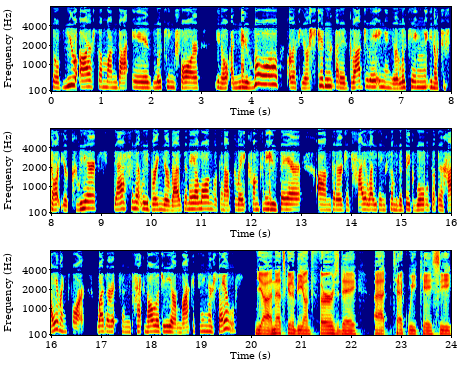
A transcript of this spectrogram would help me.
So if you are someone that is looking for, you know, a new role, or if you're a student that is graduating and you're looking, you know, to start your career, definitely bring your resume along. We're going to have great companies there um, that are just highlighting some of the big roles that they're hiring for, whether it's in technology or marketing or sales. Yeah, and that's going to be on Thursday at Tech Week KC.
